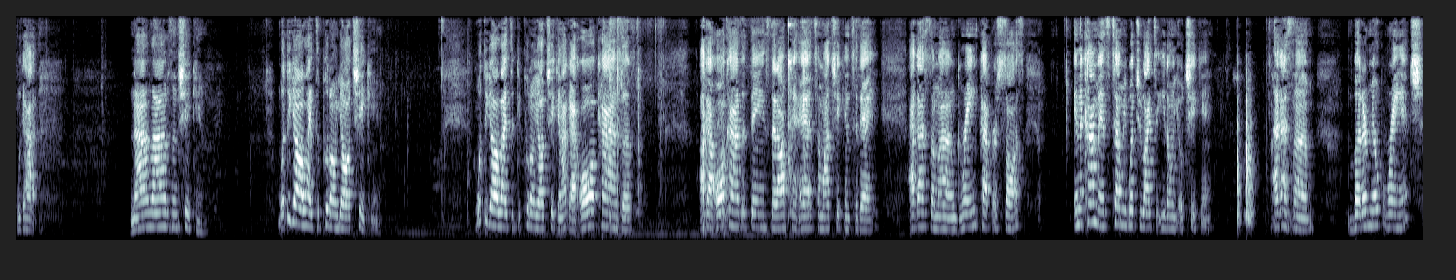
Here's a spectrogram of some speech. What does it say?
We got nine lives and chicken. What do y'all like to put on y'all chicken? What do y'all like to put on y'all chicken? I got all kinds of I got all kinds of things that I can add to my chicken today. I got some um, green pepper sauce. In the comments, tell me what you like to eat on your chicken. I got some buttermilk ranch.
